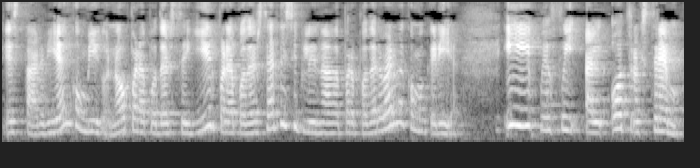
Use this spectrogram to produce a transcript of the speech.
estar bien conmigo, ¿no? Para poder seguir, para poder ser disciplinada, para poder verme como quería. Y me fui al otro extremo,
